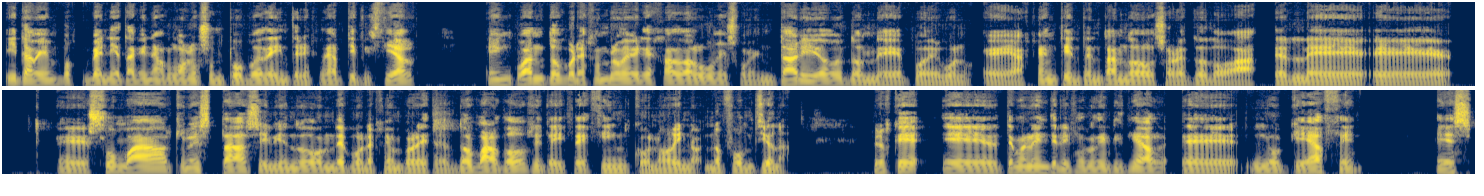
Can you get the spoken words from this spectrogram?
y también pues, venía también a hablarnos un poco de inteligencia artificial. En cuanto, por ejemplo, me habéis dejado algunos comentarios donde, pues bueno, eh, a gente intentando sobre todo hacerle eh, sumas, restas y viendo dónde, por ejemplo, le dices 2 más 2 y te dice 5, ¿no? Y no, no funciona. Pero es que eh, el tema de la inteligencia artificial eh, lo que hace es,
